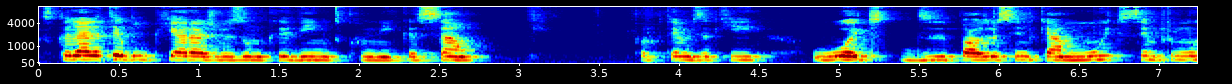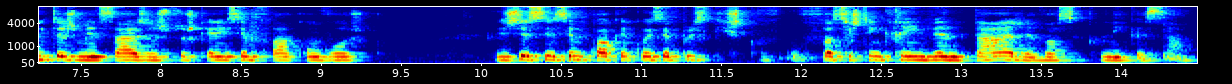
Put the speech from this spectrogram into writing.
Se calhar até bloquear às vezes um bocadinho de comunicação, porque temos aqui o 8 de paus, eu sinto que há muito, sempre muitas mensagens, as pessoas querem sempre falar convosco. Existe assim sempre qualquer coisa, é por isso que isto, vocês têm que reinventar a vossa comunicação.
